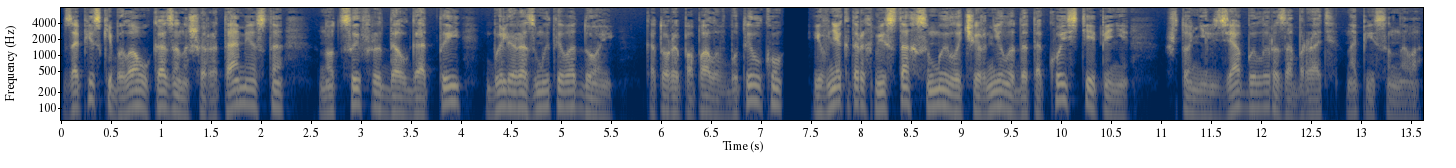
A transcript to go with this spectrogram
В записке была указана широта места, но цифры долготы были размыты водой, которая попала в бутылку и в некоторых местах смыла чернила до такой степени, что нельзя было разобрать написанного.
